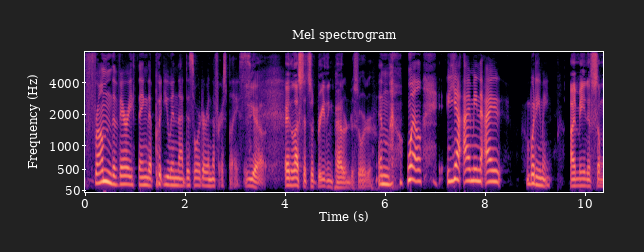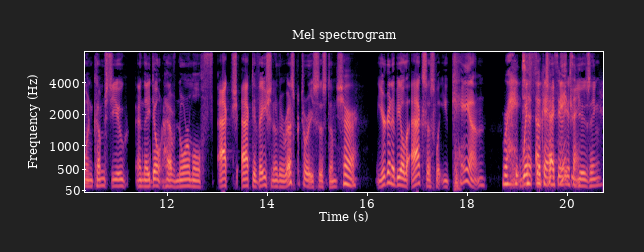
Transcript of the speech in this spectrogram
from the very thing that put you in that disorder in the first place Yeah. Unless it's a breathing pattern disorder. and well yeah i mean i what do you mean I mean, if someone comes to you and they don't have normal f- act- activation of their respiratory system, sure you're going to be able to access what you can right with the okay i see what you're technique you're saying using.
